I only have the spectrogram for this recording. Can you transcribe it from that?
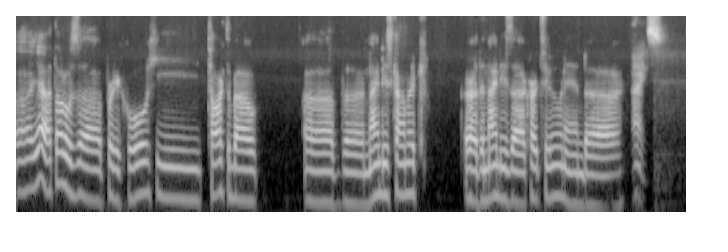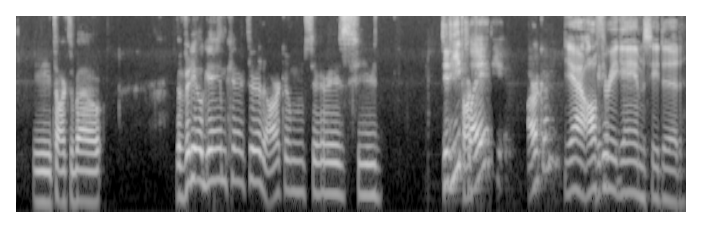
Uh, yeah, I thought it was uh, pretty cool. He talked about uh, the '90s comic or the '90s uh, cartoon, and uh, Nice. He talked about the video game character, the Arkham series. He Did he Talk- play the Arkham? Yeah, all Video- three games he did.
